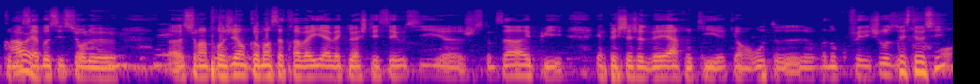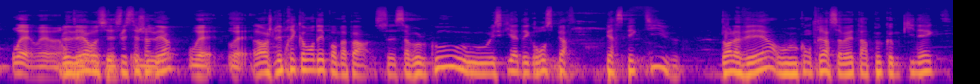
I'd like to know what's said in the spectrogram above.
commence Ah ouais. à bosser sur le euh, sur un projet. On commence à travailler avec le HTC aussi, choses comme ça. Et puis il y a le PlayStation VR qui, qui est en route. donc on fait des choses. Testé aussi Ouais, ouais. ouais, Le on VR on aussi, PlayStation le- VR Ouais, ouais. Alors, je l'ai précommandé pour ma part. Ça, ça vaut le coup ou est-ce qu'il y a des grosses per- perspectives dans la VR ou au contraire, ça va être un peu comme Kinect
